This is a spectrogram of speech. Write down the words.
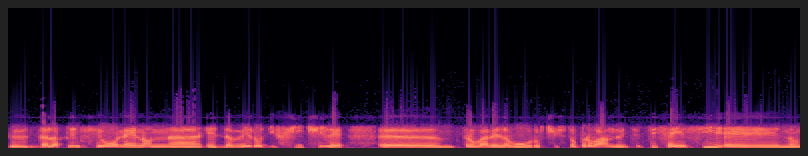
eh, dalla pensione non, eh, è davvero difficile eh, trovare lavoro. Ci sto provando in tutti i sensi e non,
